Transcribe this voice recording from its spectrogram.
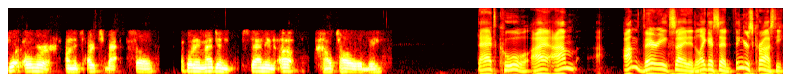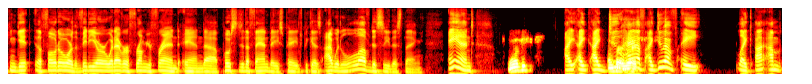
foot over on its arch back. So I couldn't imagine standing up how tall it would be. That's cool. I, I'm I'm very excited. Like I said, fingers crossed you can get a photo or the video or whatever from your friend and uh, post it to the fan base page because I would love to see this thing. And I, I, I do have I do have a like I, am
